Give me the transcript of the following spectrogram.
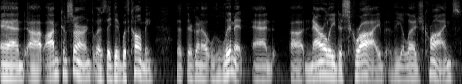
And uh, I'm concerned, as they did with Comey, that they're going to limit and uh, narrowly describe the alleged crimes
